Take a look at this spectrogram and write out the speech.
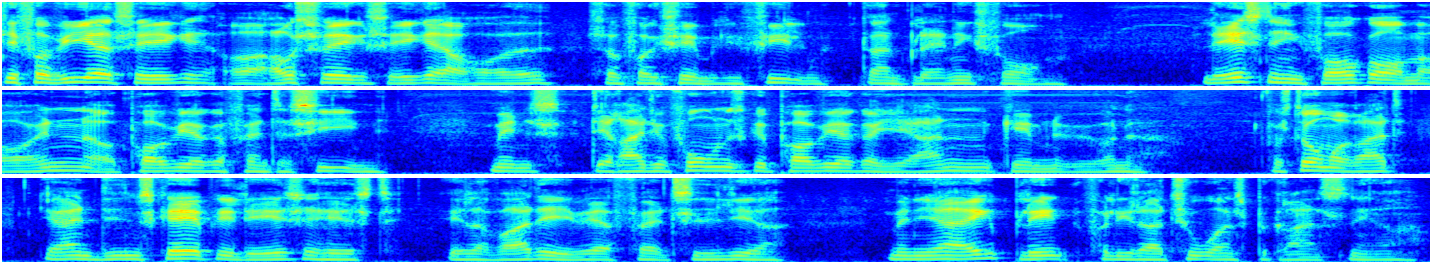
Det forvirres ikke og afsvækkes ikke af øjet, som for eksempel i film, der er en blandingsform. Læsningen foregår med øjnene og påvirker fantasien, mens det radiofoniske påvirker hjernen gennem ørerne. Forstå mig ret, jeg er en videnskabelig læsehest, eller var det i hvert fald tidligere, men jeg er ikke blind for litteraturens begrænsninger.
